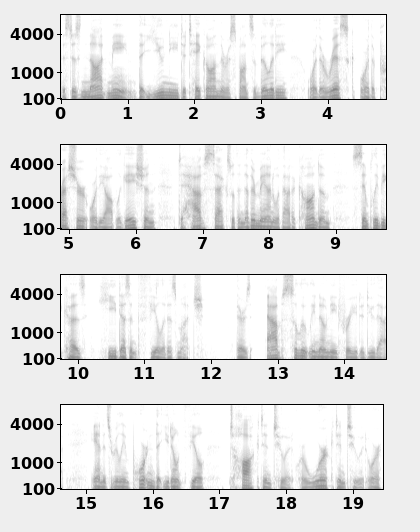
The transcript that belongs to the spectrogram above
This does not mean that you need to take on the responsibility or the risk or the pressure or the obligation to have sex with another man without a condom simply because he doesn't feel it as much. There's absolutely no need for you to do that. And it's really important that you don't feel talked into it or worked into it or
